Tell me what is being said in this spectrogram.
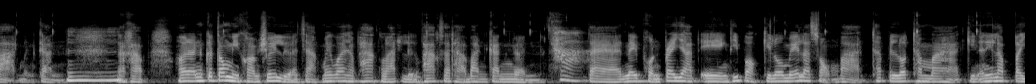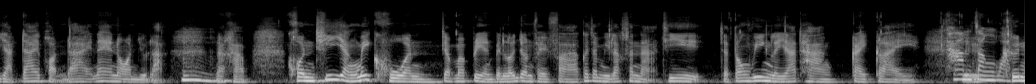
บาทเหมือนกันอืมนะครับเพราะฉะนั้นก็ต้องมีความช่วยเหลือจากไม่ว่าจะภาครัฐหรือภาคสถาบันการเงินค่ะแต่ในผลประหยัดเองที่บอกกิโลเมตรละ 2 บาท ถ้าเป็นรถทำมาหากิน อันนี้เราประหยัดได้ผ่อนได้แน่นอนอยู่ละอืมนะครับ คนที่ยังไม่ควรจะมาเปลี่ยนเป็นรถยนต์ไฟฟ้าก็จะมีลักษณะที่จะต้องวิ่งระยะทางไกลๆข้ามจังหวัดรือขึ้น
